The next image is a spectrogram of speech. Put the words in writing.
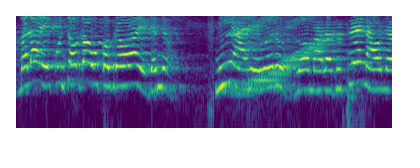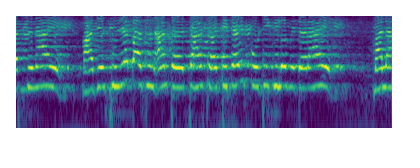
मला एकूण चौदा उपग्रह आहे. धन्यवाद. मी आहे वरुण व मला दुसरे नाव नॅप्शन आहे. माझे सूर्यापासून अंतर चारशे अठ्ठेचाळीस कोटी किलोमीटर आहे. मला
